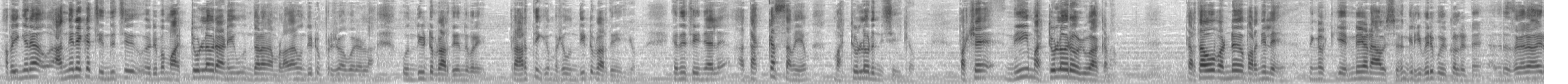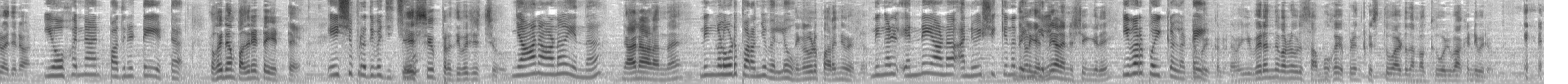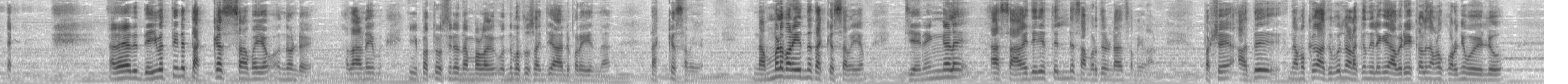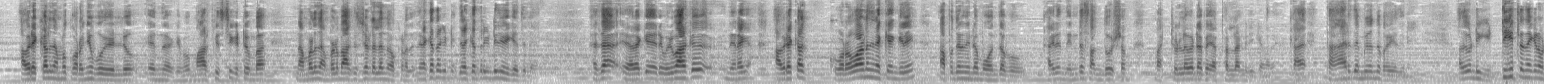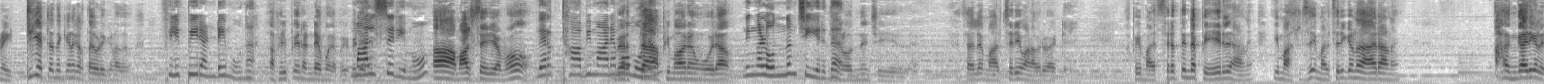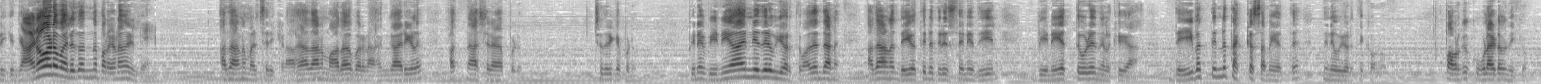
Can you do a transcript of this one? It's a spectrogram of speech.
അപ്പോൾ ഇങ്ങനെ അങ്ങനെയൊക്കെ ചിന്തിച്ച് വരുമ്പോൾ മറ്റുള്ളവരാണ് ഈ ഉന്തണം നമ്മൾ അതാണ് ഉന്തിട്ട് പുരുഷ പോലെയുള്ള ഉന്തിയിട്ട് പ്രാർത്ഥന എന്ന് പറയും. പ്രാർത്ഥിക്കും പക്ഷെ ഉന്തിയിട്ട് പ്രാർത്ഥനയിരിക്കും എന്ന് വെച്ച് കഴിഞ്ഞാൽ ആ തക്ക സമയം മറ്റുള്ളവർ നിശ്ചയിക്കും. പക്ഷേ നീ മറ്റുള്ളവരെ ഒഴിവാക്കണം. കർത്താവ് പണ്ട് പറഞ്ഞില്ലേ നിങ്ങൾക്ക് എന്നെയാണ് ആവശ്യമെങ്കിൽ ഇവർ പോയിക്കൊള്ളട്ടെ. അത് രസകരമായ ഒരു വചനമാണ്. യോഹന്നാൻ പതിനെട്ട് എട്ട്. യോഹന്നാൻ പതിനെട്ട് എട്ട്. യേശു പ്രതിവചിച്ചു. യേശു പ്രതിവചിച്ചു. ഞാനാണ് എന്ന് ഞാനാണെന്ന് നിങ്ങളോട് പറഞ്ഞുവല്ലോ. നിങ്ങളോട് പറഞ്ഞുവല്ലോ. നിങ്ങൾ എന്നെയാണ് അന്വേഷിക്കുന്നത് അന്വേഷിക്കുന്നതെങ്കിൽ ഇവർ പൊയ്ക്കൊള്ളട്ടെ. ഇവരെന്ന് പറഞ്ഞ ഒരു സമൂഹം എപ്പോഴും ക്രിസ്തുവായിട്ട് നമുക്ക് ഒഴിവാക്കേണ്ടി വരും. അതായത് ദൈവത്തിന്റെ തക്ക സമയം ഒന്നുണ്ട് അതാണ് ഈ പത്ത് ദിവസത്തിന് നമ്മൾ ഒന്ന് പത്ത് ദിവസം അഞ്ച് ആറ് പറയുന്ന തക്ക സമയം. നമ്മൾ പറയുന്ന തക്ക സമയം ജനങ്ങൾ ആ സാഹചര്യത്തിന്റെ സമ്മർദ്ദം ഉണ്ടാകുന്ന സമയമാണ്. പക്ഷേ അത് നമുക്ക് അതുപോലെ നടക്കുന്നില്ലെങ്കിൽ അവരെക്കാൾ നമ്മൾ കുറഞ്ഞു പോയല്ലോ. അവരെക്കാൾ നമ്മൾ കുറഞ്ഞു പോയല്ലോ എന്ന് നോക്കി ഇപ്പോൾ മാർക്ക് ലിസ്റ്റ് കിട്ടുമ്പോൾ നമ്മൾ നമ്മുടെ മാർക്ക് ലിസ്റ്റായിട്ടല്ല നോക്കണത്? നിനക്കെത്ര കിട്ടി? നിനക്കെത്ര കിട്ടി ചോദിക്കത്തില്ലേ? അതാ ഇടയ്ക്ക് ഒരു മാർക്ക് നിനക്ക് അവരെക്കാൾ കുറവാണ് നിനക്കെങ്കിൽ അപ്പോൾ തന്നെ നിന്റെ മോന്ത പോകും. കാര്യം നിന്റെ സന്തോഷം മറ്റുള്ളവരുടെ പേപ്പറിലാണ് ഇരിക്കുന്നത് താരതമ്യം എന്ന് പറയുന്നതിനെ അതുകൊണ്ട് ഇട്ടിയേറ്റ് എന്നൊക്കെയാണ് ഇട്ടിയേറ്റ് എന്നൊക്കെയാണ് കർത്താവ് വിളിക്കുന്നത് ഫിലിപ്പി രണ്ടേ മൂന്ന്. ഫിലിപ്പി രണ്ടേ മൂന്ന്. മാത്സര്യമോ? ആ മാത്സര്യമോ? വ്യർത്ഥാഭിമാനമോ വ്യർത്ഥ മൂലം നിങ്ങൾ ഒന്നും ചെയ്യരുത്. ഒന്നും ചെയ്യരുത്. വെച്ചാൽ മത്സര്യമാണ് അവരുമായിട്ട്. അപ്പോൾ ഈ മത്സരത്തിന്റെ പേരിലാണ് ഈ മത്സ മത്സരിക്കുന്നത് ആരാണ്? അഹങ്കാരികളായിരിക്കും. ഞാനാണ് വലുതെന്ന് പറയണമെന്നില്ലേ അതാണ് മത്സരിക്കണം അത് അതാണ് മാതാവ് പറയുന്നത് അഹങ്കാരികൾ ഭഗ്നാശരാകപ്പെടും ചിതറിക്കപ്പെടും. പിന്നെ വിനയാന്യതരെ ഉയർത്തും. അതെന്താണ്? അതാണ് ദൈവത്തിന്റെ തിരുസന്നിധിയിൽ വിനയത്തോടെ നിൽക്കുക. ദൈവത്തിന് തക്ക സമയത്ത് നിന്നെ ഉയർത്തിക്കൊള്ളും. അപ്പോൾ അവർക്ക് കൂളായിട്ട് നിൽക്കും.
